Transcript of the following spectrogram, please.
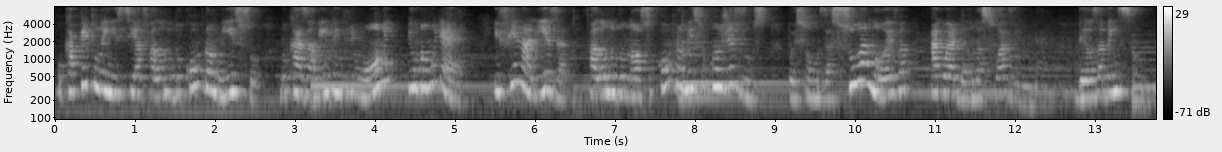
o capítulo inicia falando do compromisso no casamento entre um homem e uma mulher e finaliza falando do nosso compromisso com Jesus, pois somos a sua noiva aguardando a sua vinda. Deus abençoe.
